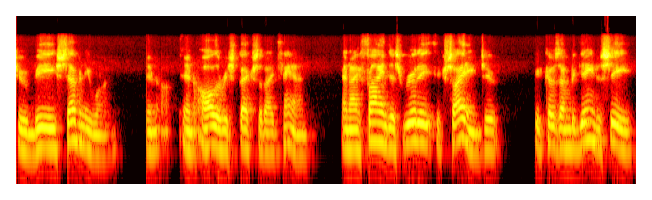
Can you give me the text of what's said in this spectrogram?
to be 71 in in all the respects that I can. And I find this really exciting too, because I'm beginning to see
